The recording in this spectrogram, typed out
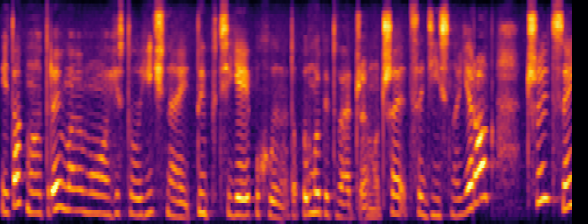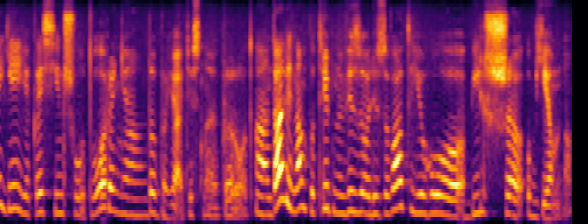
і так ми отримаємо гістологічний тип цієї пухлини. Тобто ми підтверджуємо, чи це дійсно є рак, чи це є якесь інше утворення доброякісної природи. А далі нам потрібно візуалізувати його більш об'ємно.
